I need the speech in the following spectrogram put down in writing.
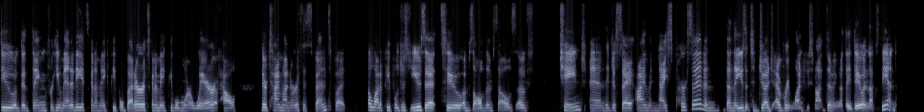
do a good thing for humanity it's going to make people better it's going to make people more aware of how their time on earth is spent but a lot of people just use it to absolve themselves of change and they just say i'm a nice person and then they use it to judge everyone who's not doing what they do and that's the end.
